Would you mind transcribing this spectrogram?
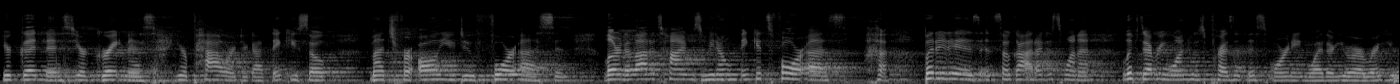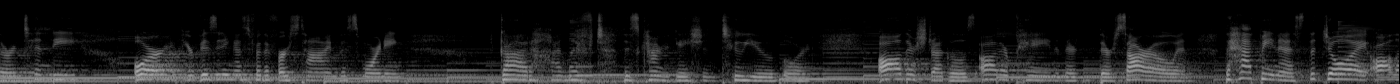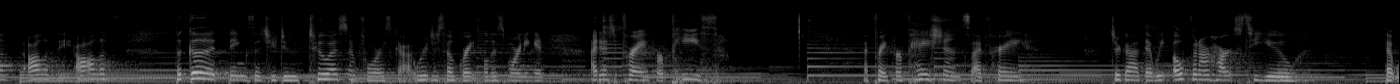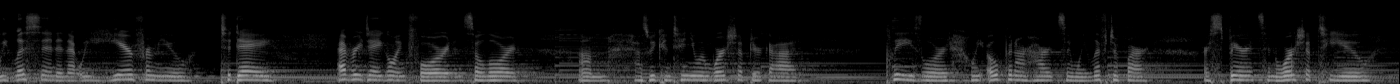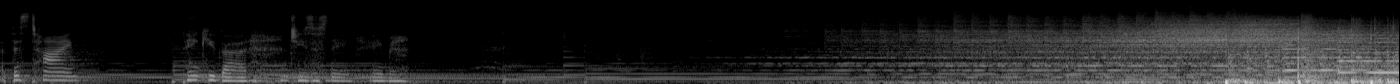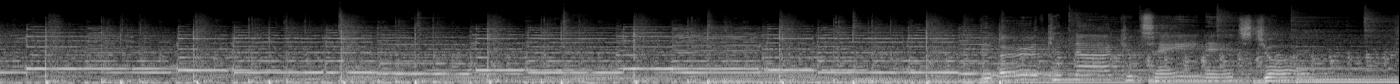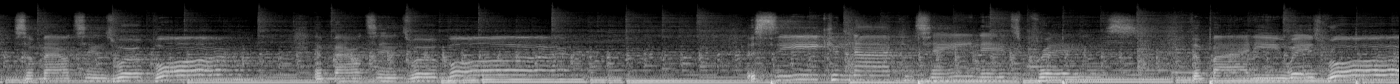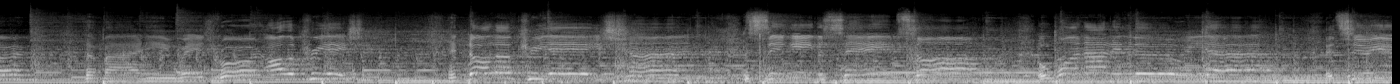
your goodness, your greatness, your power, dear God. Thank you so much for all you do for us. And Lord, a lot of times we don't think it's for us, but it is. And so, God, I just want to lift everyone who's present this morning, whether you're a regular attendee or if you're visiting us for the first time this morning. God, I lift this congregation to you, Lord. All their struggles, all their pain and their, their sorrow and the happiness, the joy, all of all of the all of the good things that you do to us and for us, God. We're just so grateful this morning and I just pray for peace. I pray for patience. I pray, dear God, that we open our hearts to you, that we listen and that we hear from you today, every day going forward. And so, Lord, um, as we continue in worship, dear God. Please, Lord, we open our hearts and we lift up our, our spirits in worship to you at this time. Thank you, God. In Jesus' name, amen. contain its joy. So mountains were born, and mountains were born. The sea cannot contain its praise. The mighty waves roar, the mighty waves roar. All of creation, and all of creation is singing the same song. One it's who you.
